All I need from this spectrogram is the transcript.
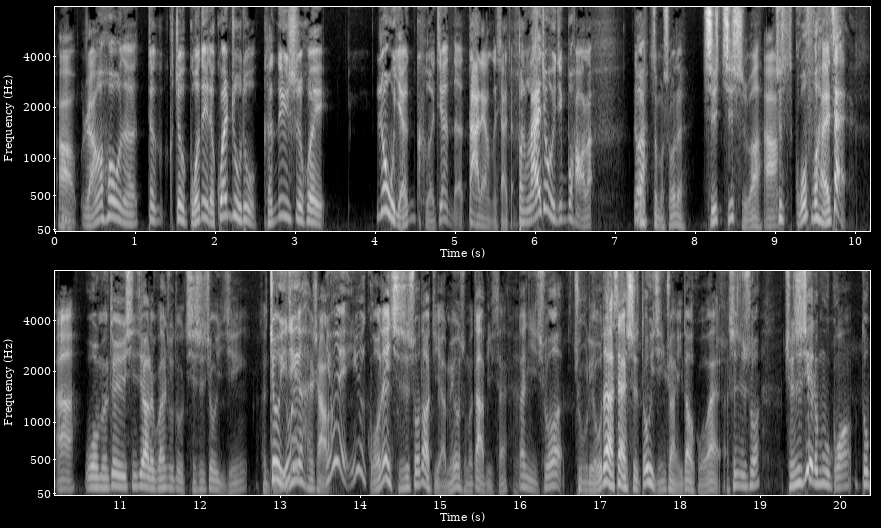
啊。然后呢，这个这个国内的关注度肯定是会肉眼可见的大量的下降，本来就已经不好了，对吧啊怎么说呢？其实其实吧，啊就是国服还在，啊，我们对于新教的关注度其实就已经很就已经很少了因。为因为国内其实说到底啊，没有什么大比赛。那你说主流的赛事都已经转移到国外了，甚至说全世界的目光都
